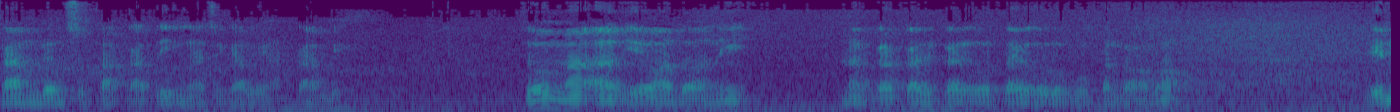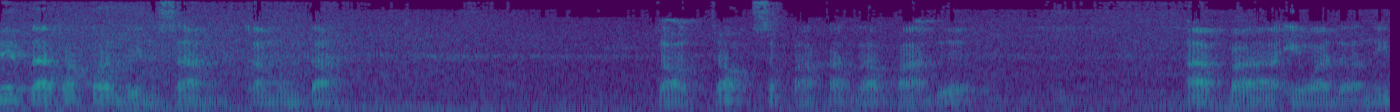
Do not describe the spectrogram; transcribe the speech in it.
Kang den sepakati ing sakabe kabeh Suma al iwadoni maka kali-kali utai uruku pendoro ini tafaqa jinsan lamun tah cocok sepakat rapade apa iwadoni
